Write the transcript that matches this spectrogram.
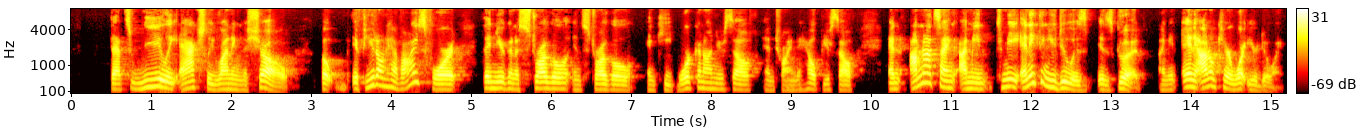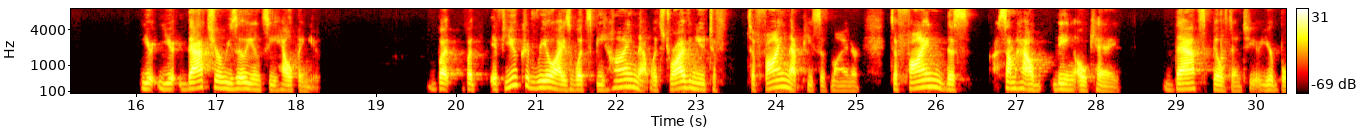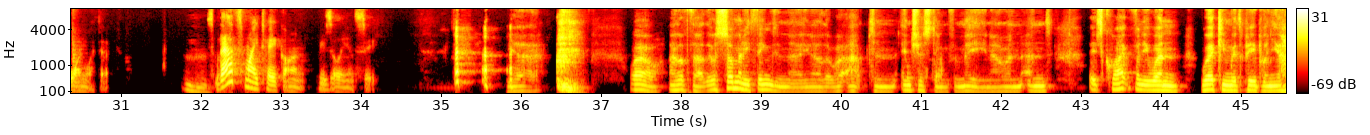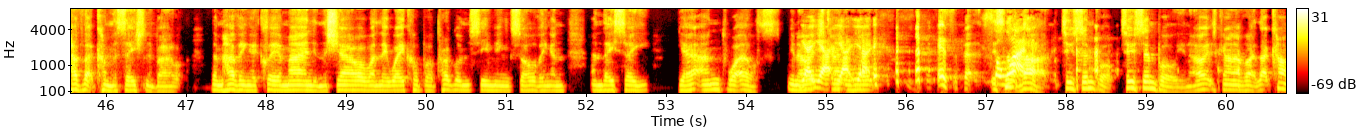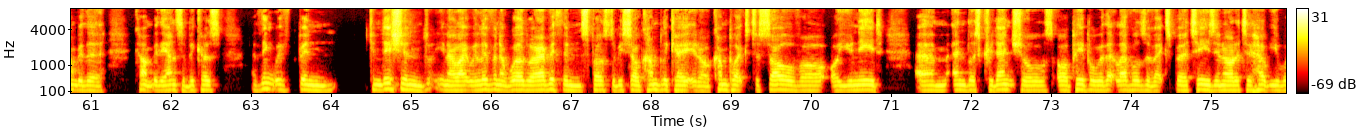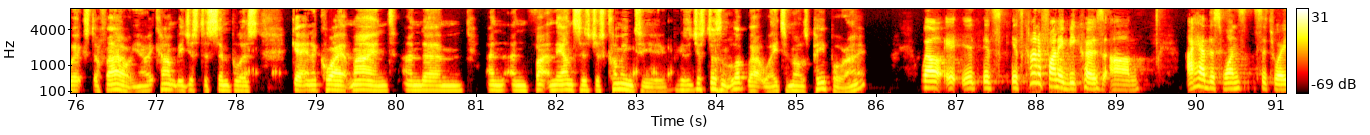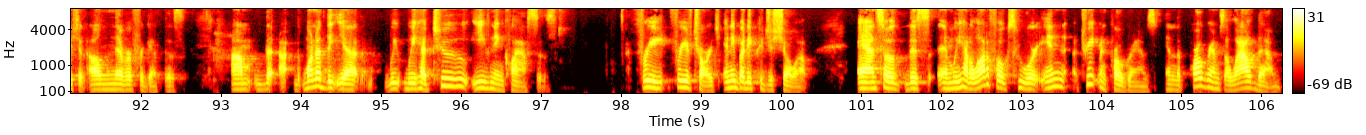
that's really actually running the show but if you don't have eyes for it, then you're going to struggle and struggle and keep working on yourself and trying to help yourself. And I'm not saying, I mean, to me, anything you do is is good. I mean, any I don't care what you're doing. You're, you're, that's your resiliency helping you. But but if you could realize what's behind that, what's driving you to to find that peace of mind or to find this somehow being okay, that's built into you. You're born with it. Mm-hmm. So that's my take on resiliency. yeah. wow, I love that. There were so many things in there, you know, that were apt and interesting for me, you know, and and it's quite funny when working with people and you have that conversation about them having a clear mind in the shower when they wake up or problem seeming solving and and they say yeah and what else you know yeah yeah yeah yeah like, it's, it's so not what? that too simple too simple you know it's kind of like that can't be the can't be the answer because I think we've been conditioned, you know, like we live in a world where everything's supposed to be so complicated or complex to solve, or or you need um, endless credentials or people with levels of expertise in order to help you work stuff out. You know, it can't be just as simple as getting a quiet mind and um, and and and the answers just coming to you because it just doesn't look that way to most people, right? Well, it, it, it's it's kind of funny because um, I had this one situation. I'll never forget this. Um, the, uh, one of the yeah, we we had two evening classes, free free of charge. Anybody could just show up, and so this and we had a lot of folks who were in treatment programs, and the programs allowed them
